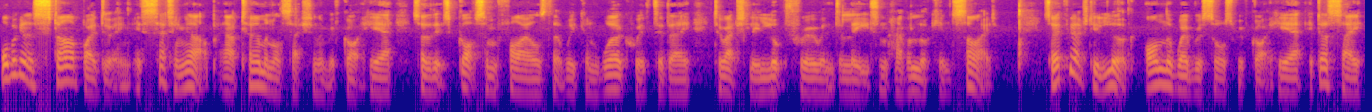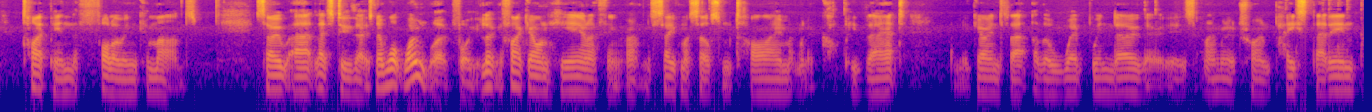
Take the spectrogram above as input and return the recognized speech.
What we're going to start by doing is setting up our terminal session that we've got here so that it's got some files that we can work with today to actually look through and delete and have a look inside. So if we actually look on the web resource we've got here, it does say type in the following commands. So uh, let's do those. Now what won't work for you, look if I go on here and I think right, I'm going to save myself some time, I'm going to copy that, I'm going to go into that other web window, there it is, and I'm going to try and paste that in.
